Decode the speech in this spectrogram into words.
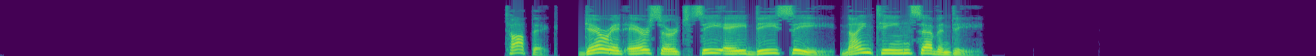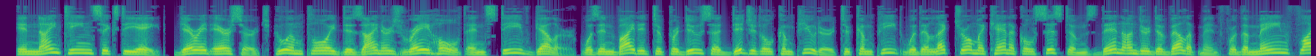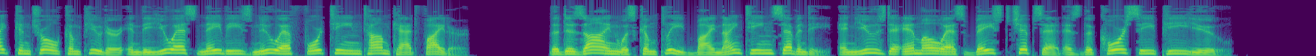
Topic: Garrett AiResearch CADC 1970. In 1968, Garrett AiResearch who employed designers Ray Holt and Steve Geller was invited to produce a digital computer to compete with electromechanical systems then under development for the main flight control computer in the U.S. Navy's new F-14 Tomcat fighter. The design was complete by 1970, and used a MOS-based chipset as the core CPU.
